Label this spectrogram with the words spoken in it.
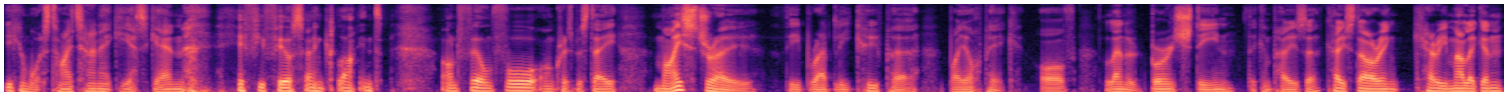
You can watch Titanic yet again if you feel so inclined on Film 4 on Christmas Day. Maestro, the Bradley Cooper biopic of Leonard Bernstein, the composer, co starring Carey Mulligan.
